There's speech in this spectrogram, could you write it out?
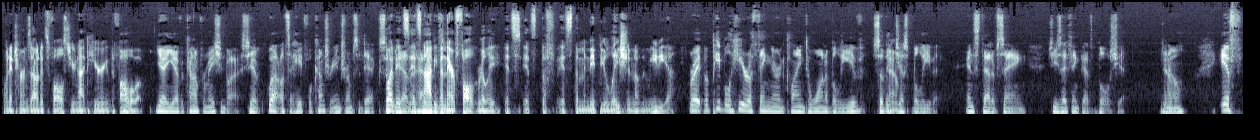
when it turns out it's false, you're not hearing the follow up. Yeah, you have a confirmation bias. You have well, it's a hateful country, and Trump's a dick. So but yeah, it's it's not even their fault, really. It's it's the it's the manipulation of the media. right. But people hear a thing they're inclined to want to believe, so they Yeah. just believe it instead of saying, "Geez, I think that's bullshit." You Yeah. know, if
